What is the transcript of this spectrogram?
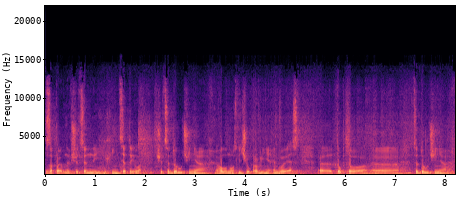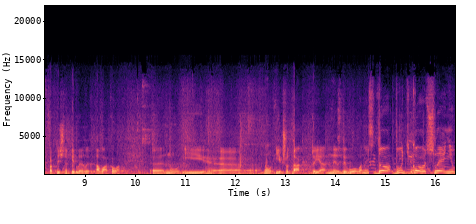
запевнив, що це не їх ініціатива, що це доручення головного слідчого управління МВС, Е, тобто е, це доручення фактично підлеглих Авакова. Ну і ну, якщо так, то я не здивований. До будь-кого членів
